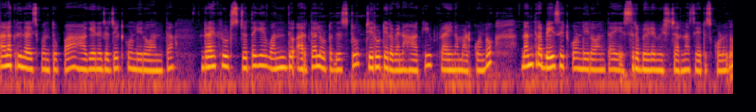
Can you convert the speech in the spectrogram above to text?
ನಾಲ್ಕರಿಂದ ಐದು ಸ್ಪೂನ್ ತುಪ್ಪ ಹಾಗೆಯೇ ಜಜ್ಜಿಟ್ಕೊಂಡಿರೋ ಅಂಥ ಡ್ರೈ ಫ್ರೂಟ್ಸ್ ಜೊತೆಗೆ ಒಂದು ಅರ್ಧ ಲೋಟದಷ್ಟು ಚಿರುಟಿ ರವೆನ ಹಾಕಿ ಫ್ರೈನ ಮಾಡಿಕೊಂಡು, ನಂತರ ಬೇಯಿಸಿಟ್ಕೊಂಡಿರೋ ಅಂಥ ಹೆಸರು ಬೇಳೆ ಮಿಕ್ಸ್ಚರ್ನ ಸೇರಿಸ್ಕೊಳ್ಳೋದು.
